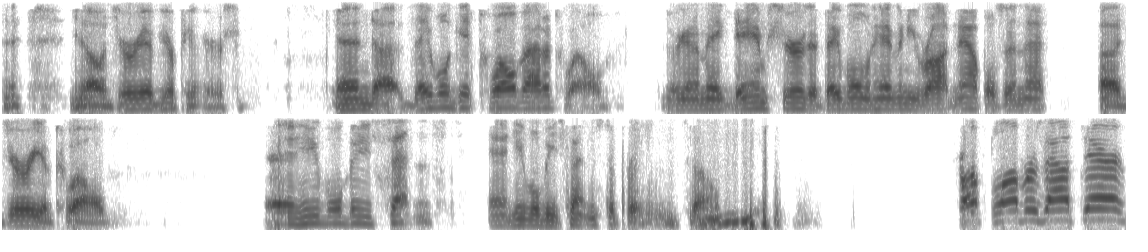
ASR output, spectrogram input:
you know, jury of your peers. And uh, they will get 12 out of 12. They're going to make damn sure that they won't have any rotten apples in that uh, jury of 12. And he will be sentenced, and he will be sentenced to prison. So, Trump lovers out there,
